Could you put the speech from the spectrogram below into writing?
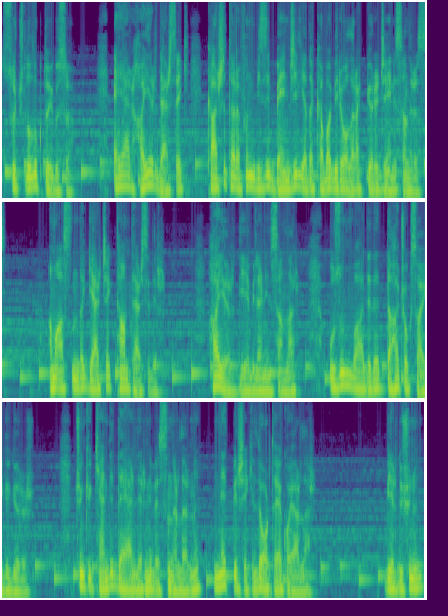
suçluluk duygusu. Eğer hayır dersek karşı tarafın bizi bencil ya da kaba biri olarak göreceğini sanırız. Ama aslında gerçek tam tersidir. Hayır diyebilen insanlar uzun vadede daha çok saygı görür. Çünkü kendi değerlerini ve sınırlarını net bir şekilde ortaya koyarlar. Bir düşünün,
